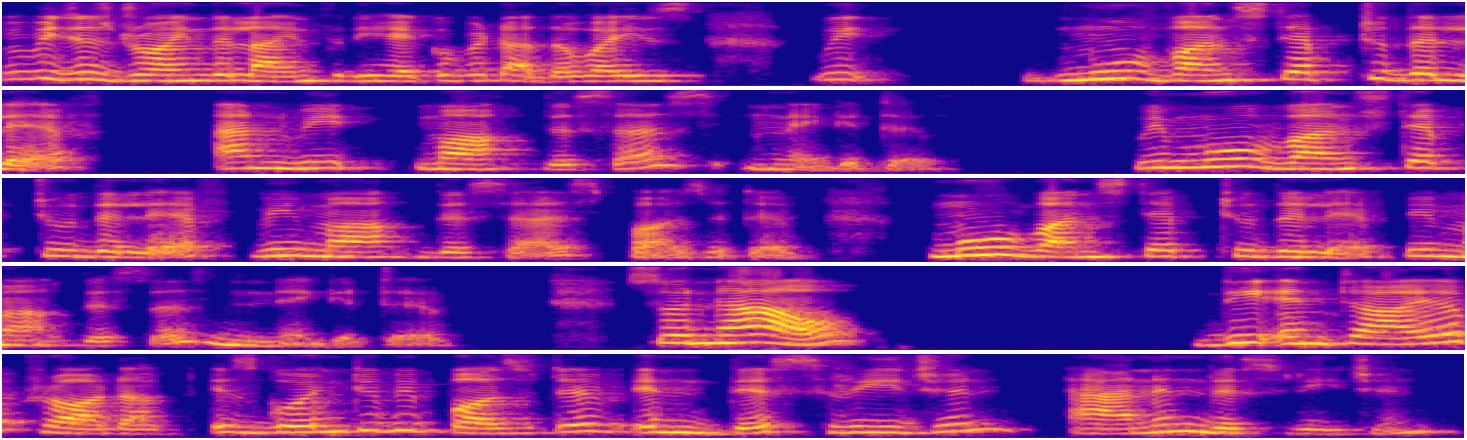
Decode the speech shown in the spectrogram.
we're just drawing the line for the heck of it. Otherwise, we move one step to the left and we mark this as negative. We move one step to the left, we mark this as positive. Move one step to the left, we mark this as negative. So now the entire product is going to be positive in this region and in this region,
